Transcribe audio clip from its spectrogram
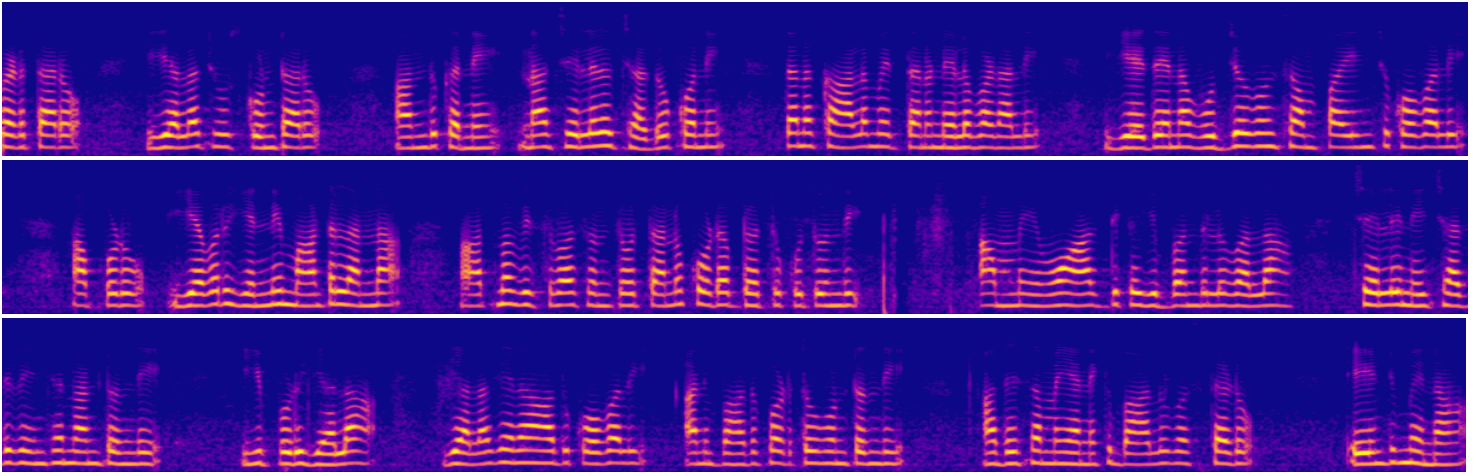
పెడతారో ఎలా చూసుకుంటారు. అందుకని నా చెల్లెలు చదువుకొని తన కాళ్ళ మీద తను నిలబడాలి. ఏదైనా ఉద్యోగం సంపాదించుకోవాలి. అప్పుడు ఎవరు ఎన్ని మాటలన్నా ఆత్మవిశ్వాసంతో తను కూడా బ్రతుకుతుంది. అమ్మేమో ఆర్థిక ఇబ్బందుల వల్ల చెల్లిని చదివించనంటుంది. ఇప్పుడు ఎలా? ఎలాగైనా ఆదుకోవాలి అని బాధపడుతూ ఉంటుంది. అదే సమయానికి బాలు వస్తాడు. ఏంటి మేనా?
